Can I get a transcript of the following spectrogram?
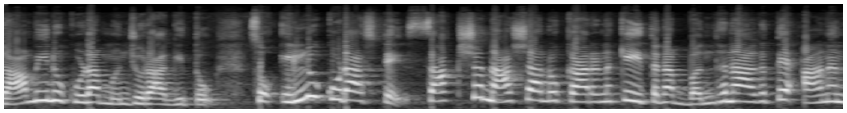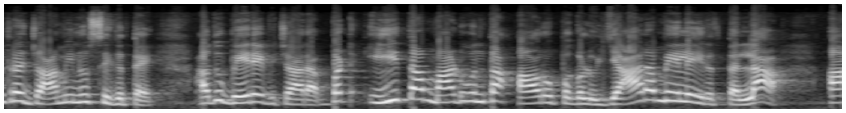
ಜಾಮೀನು ಕೂಡ ಮಂಜೂರಾಗಿತ್ತು. ಸೊ ಇಲ್ಲೂ ಕೂಡ ಅಷ್ಟೇ, ಸಾಕ್ಷ್ಯ ನಾಶ ಅನ್ನೋ ಕಾರಣಕ್ಕೆ ಈತನ ಬಂಧನ ಆಗುತ್ತೆ ಆನಂತರ ನಂತರ ಜಾಮೀನು ಸಿಗುತ್ತೆ. ಅದು ಬೇರೆ ವಿಚಾರ. ಬಟ್ ಈತ ಮಾಡುವಂತ ಆರೋಪಗಳು ಯಾರ ಮೇಲೆ ಇರುತ್ತಲ್ಲ ಆ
